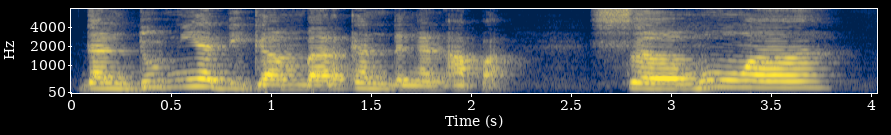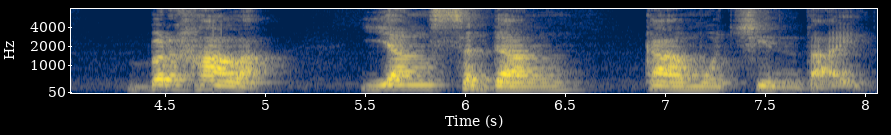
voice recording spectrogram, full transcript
Dan dunia digambarkan dengan apa? Semua berhala yang sedang kamu cintai.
